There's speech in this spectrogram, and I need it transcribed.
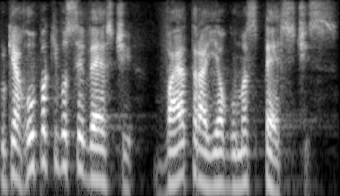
porque a roupa que você veste vai atrair algumas pestes.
